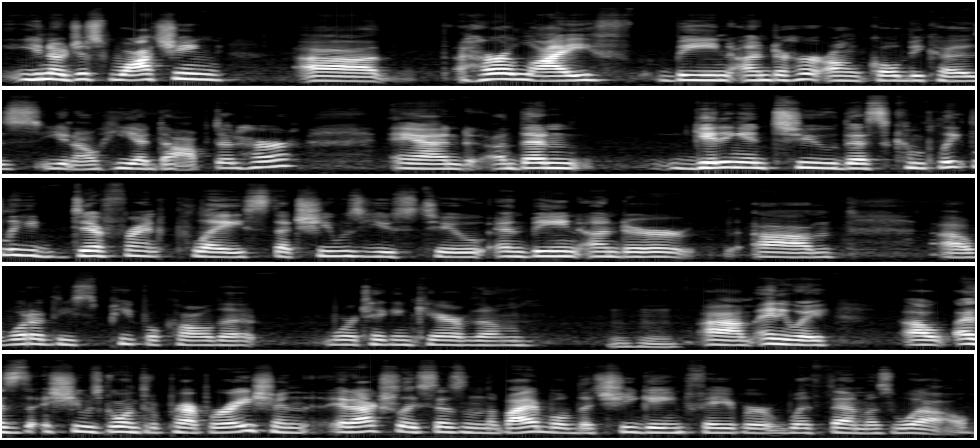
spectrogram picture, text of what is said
you know, just watching. Uh, her life being under her uncle because you know he adopted her and then getting into this completely different place that she was used to and being under um, uh, what are these people called that were taking care of them mm-hmm. um, anyway uh, as she was going through preparation it actually says in the bible that she gained favor with them as well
